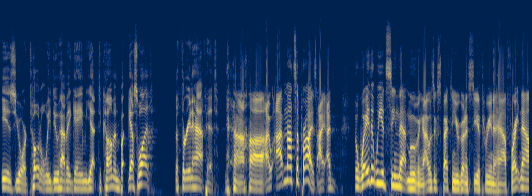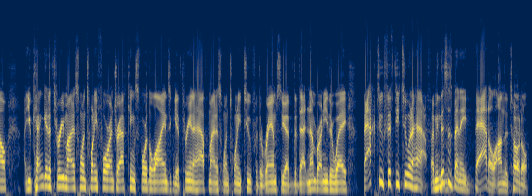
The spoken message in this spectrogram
is your total. We do have a game yet to come and but guess what? The three and a half hit. I, I'm not surprised. I, I the way that we had seen that moving, I was expecting you were going to see a three and a half. Right now, you can get a three minus 124 on DraftKings for the Lions. You can get three and a half minus 122 for the Rams. So you have that number on either way. Back to 52 and a half. I mean, this mm-hmm. has been a battle on the total.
